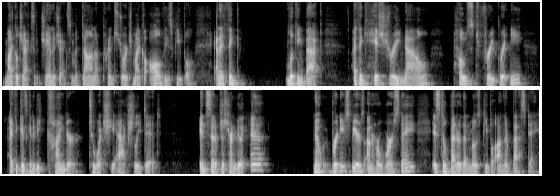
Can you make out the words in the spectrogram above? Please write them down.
Michael Jackson, Janet Jackson, Madonna, Prince George Michael, all of these people. And I think looking back, I think history now, post Free Britney, I think is going to be kinder to what she actually did. Instead of just trying to be like, eh, no, Britney Spears on her worst day is still better than most people on their best day.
